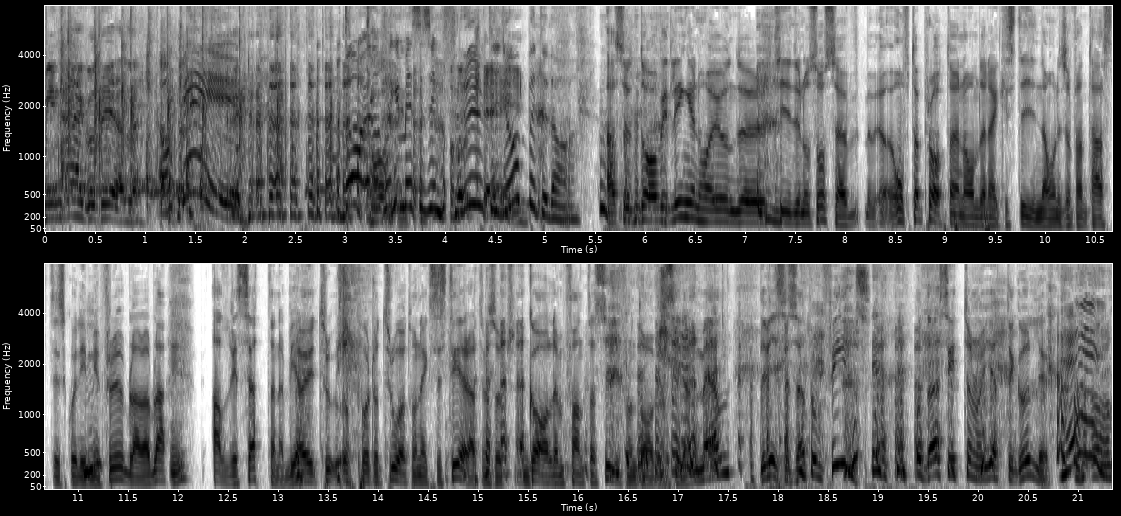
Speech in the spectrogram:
Min ägodel. Okej! David har tagit med sig sin fru till jobbet idag. Alltså David Lindgren har ju under tiden hos oss här, ofta pratar han om den här Kristina, hon är så fantastisk och det är min fru, bla bla bla. Aldrig sett henne. Vi har ju upphört att tro att hon existerat, en sorts galen fantasi från Davids sida. Men det visar sig att hon finns. Och där sitter hon och är jättegullig. Hej!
